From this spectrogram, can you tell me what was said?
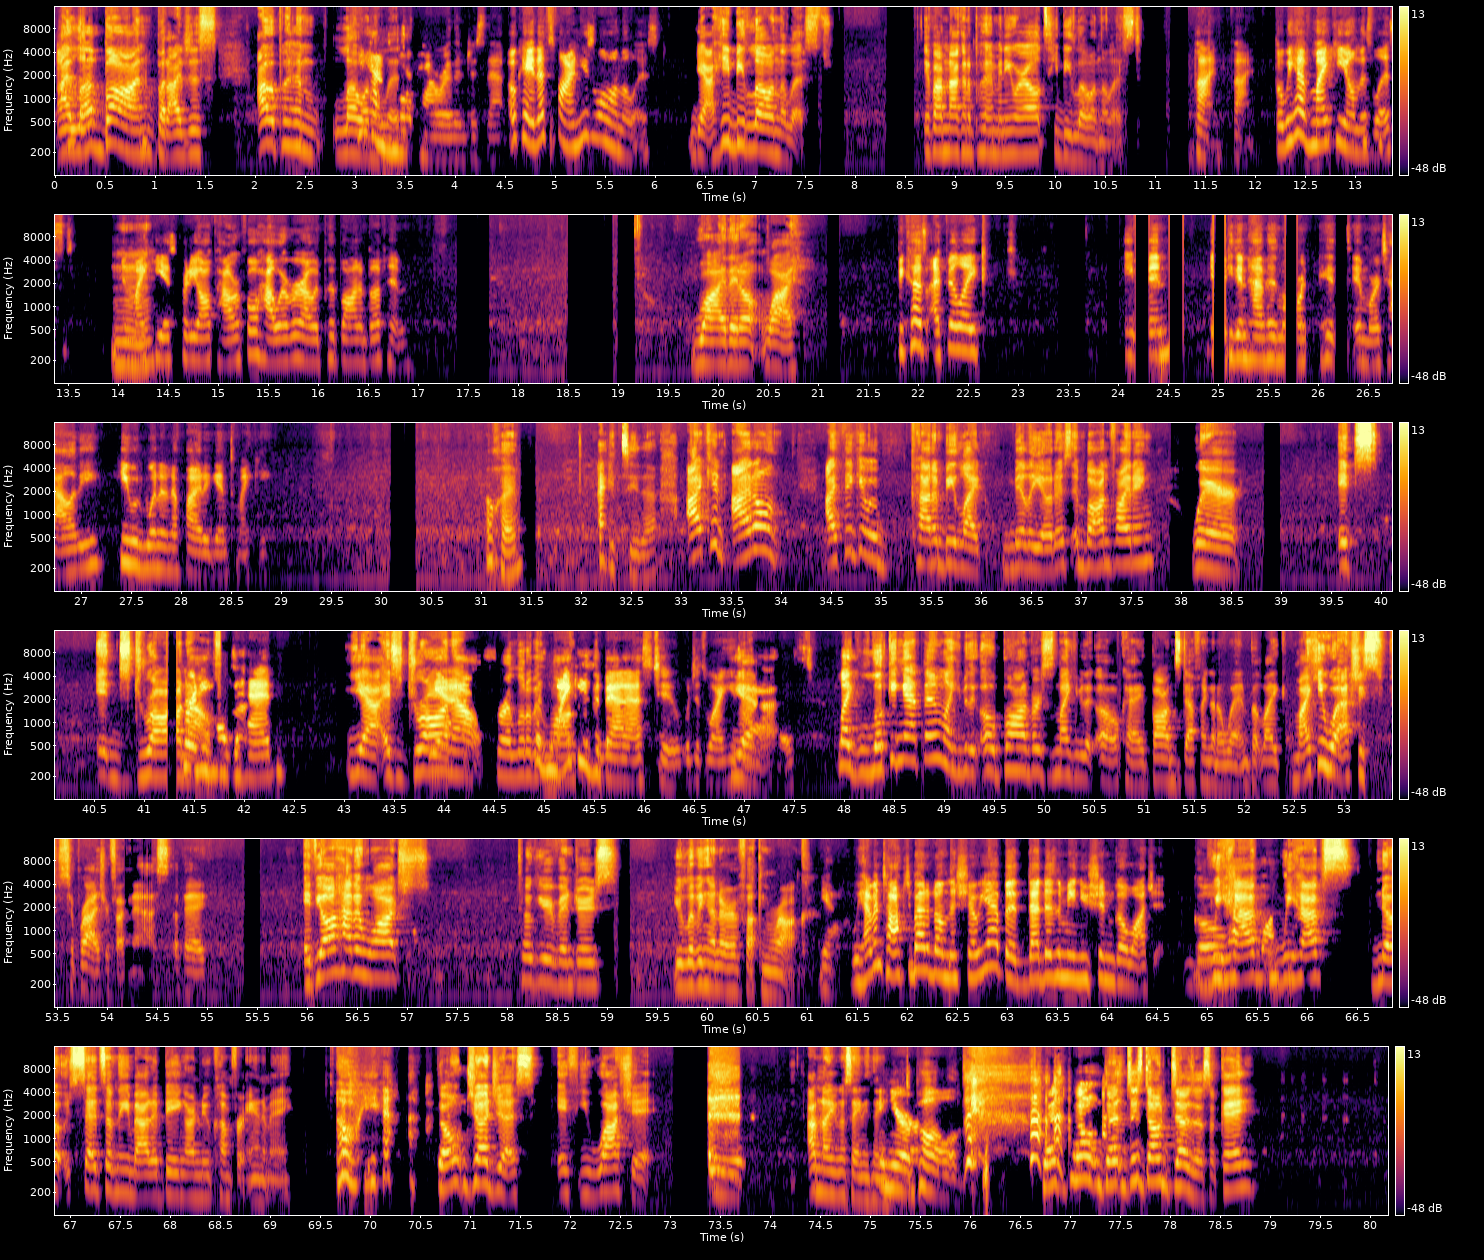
I love Ban, but I just I would put him low he on the list. more power than just that. Okay, that's fine. He's low on the list. Yeah, he'd be low on the list. If I'm not gonna put him anywhere else, he'd be low on the list. Fine, fine. But we have Mikey on this list, and Mhm. Mikey is pretty all powerful. However, I would put Ban above him Why they don't? Why? because I feel like even if he didn't have his his immortality, he would win in a fight against Mikey. Okay, I could see that. I can. I don't. I think it would kind of be like Meliodas in Ban fighting, where it's it's drawn Pretty out. head to head. Yeah, it's drawn Yeah. out for a little bit longer. Mikey's a badass too, which is why he's Yeah. like looking at them, like you'd be like, oh, Ban versus Mikey. You'd be like, oh, okay, Ban's definitely gonna win. But like Mikey will actually s- surprise your fucking ass. Okay, if y'all haven't watched Tokyo Revengers, you're living under a fucking rock. Yeah, we haven't talked about it on the show yet, but that doesn't mean you shouldn't go watch it. Go. we have we it. have no said something about it being our new comfort anime. Oh yeah, Don't judge us if you watch it. I'm not even gonna say anything. and you're appalled. just don't just don't judge us, okay?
